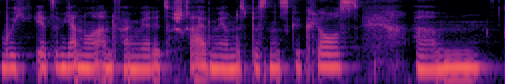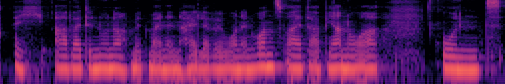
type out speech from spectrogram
wo ich jetzt im Januar anfangen werde zu schreiben. Wir haben das Business geclosed. Ähm, ich arbeite nur noch mit meinen High-Level One-in-Ones weiter ab Januar und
